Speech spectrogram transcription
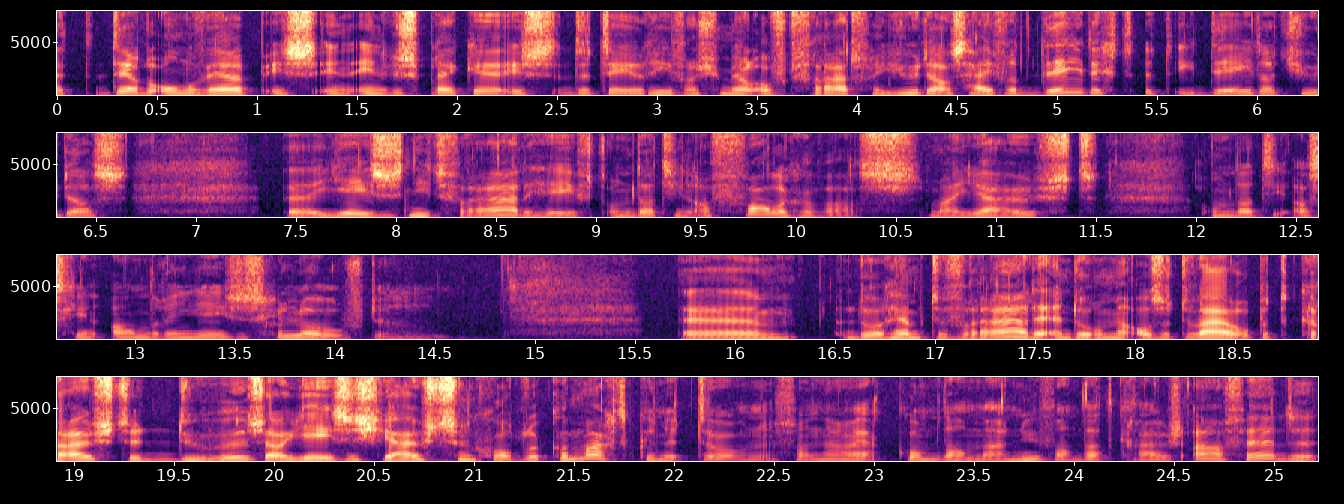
het derde onderwerp is in, in gesprekken is de theorie van Schmel over het verraad van Judas. Hij verdedigt het idee dat Judas uh, Jezus niet verraden heeft omdat hij een afvallige was, maar juist omdat hij als geen ander in Jezus geloofde. Mm. Uh, door hem te verraden en door hem als het ware op het kruis te duwen, zou Jezus juist zijn goddelijke macht kunnen tonen. Van nou ja, kom dan maar nu van dat kruis af, hè? de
